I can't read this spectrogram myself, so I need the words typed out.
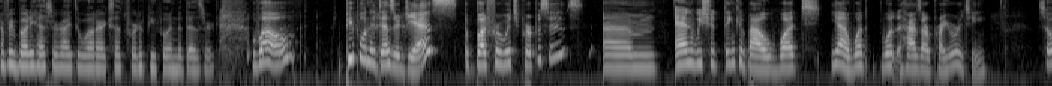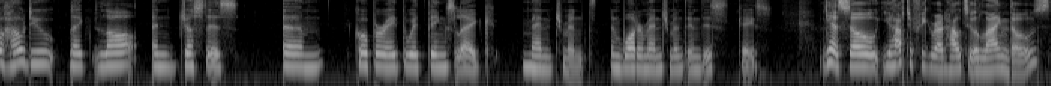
everybody has the right to water except for the people in the desert. well, people in the desert, yes, but for which purposes? Um, and we should think about what, yeah, what what has our priority. So how do like law and justice um, cooperate with things like management and water management in this case? Yeah, so you have to figure out how to align those.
